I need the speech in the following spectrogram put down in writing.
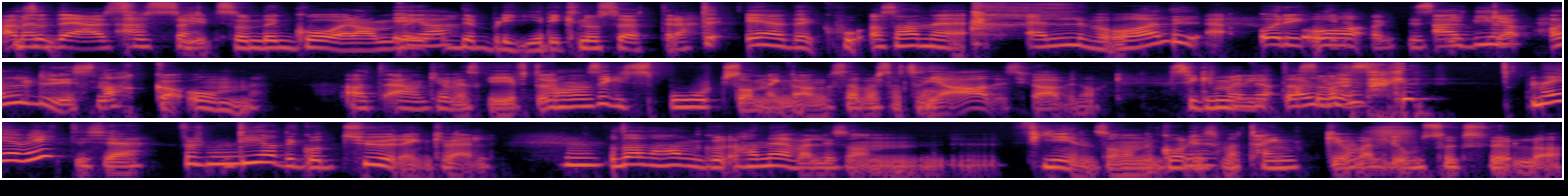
Altså, Men det er så søtt som det går an. Det, Ja. det blir ikke noe søtere. Det er det Altså, han er elleve år, Jeg orker og faktisk jeg- vi har aldri snakka om at jeg og Kevin skal gifte Han har sikkert spurt sånn en gang, så jeg har bare sagt sånn Ja, det skal vi nok. Sikkert Marita aldri... Som har sagt det. Nei, jeg vet ikke. For de hadde gått tur en kveld. Og da hadde han, han er veldig sånn fin, sånn, han går liksom og tenker, og veldig omsorgsfull. Og,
